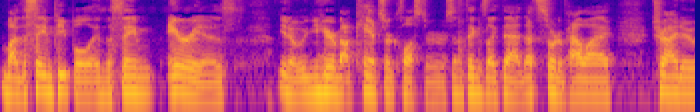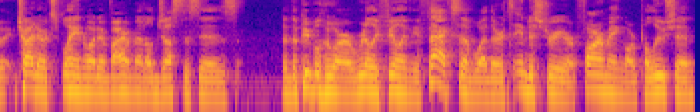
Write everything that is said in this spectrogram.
by the same people in the same areas. You know, when you hear about cancer clusters and things like that, that's sort of how I try to try to explain what environmental justice is. The people who are really feeling the effects of whether it's industry or farming or pollution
